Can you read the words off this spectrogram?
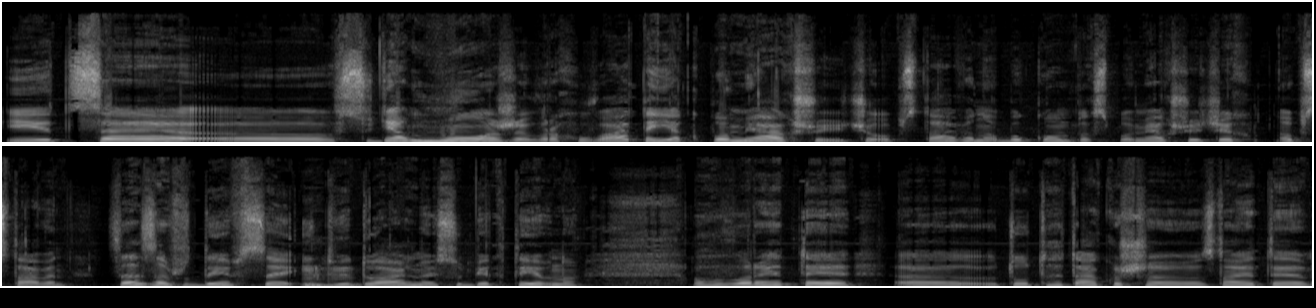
І це е, суддя може врахувати як пом'якшуючу обставину або комплекс пом'якшуючих обставин. Це завжди все індивідуально і суб'єктивно. Говорити е, тут також, е, знаєте,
